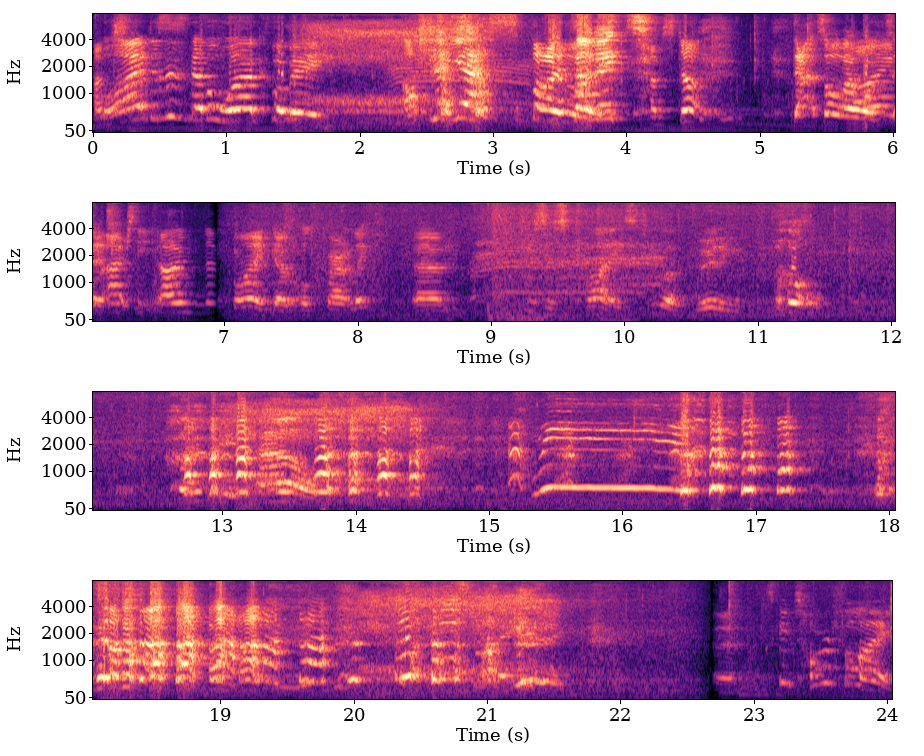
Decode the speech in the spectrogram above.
I'm, Why does this never work for me? Oh, shit! Yes! Finally! Damn it! I'm stuck. That's all I wanted. I'm actually. I'm. Flying goat Hulk, apparently. Um, Jesus Christ, you are really full. Fucking hell. amazing. Uh, This game's horrifying.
